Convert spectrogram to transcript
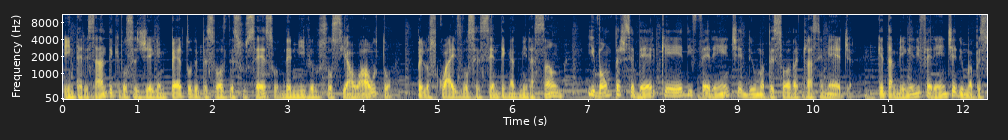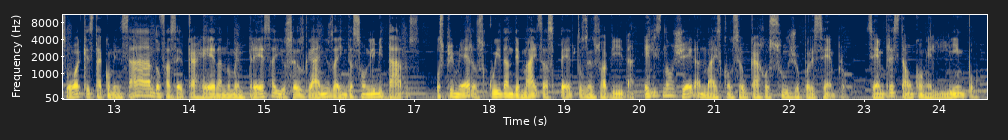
É interessante que vocês cheguem perto de pessoas de sucesso, de nível social alto, pelos quais vocês sentem admiração, e vão perceber que é diferente de uma pessoa da classe média que também é diferente de uma pessoa que está começando a fazer carreira numa empresa e os seus ganhos ainda são limitados. Os primeiros cuidam de mais aspectos em sua vida. Eles não chegam mais com seu carro sujo, por exemplo. Sempre estão com ele limpo.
